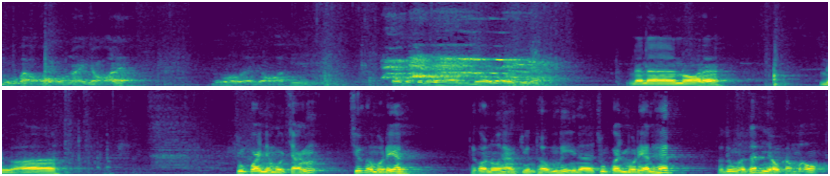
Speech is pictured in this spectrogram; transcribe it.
mũ bảo hộ loại nhỏ này. Mũ bảo hộ loại nhỏ thì có một cái lô hàng mới này thì là là, là nó là nửa xung quanh là màu trắng trước là màu đen. Thế còn lô hàng truyền thống thì là xung quanh màu đen hết. Nói chung là rất nhiều các mẫu.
